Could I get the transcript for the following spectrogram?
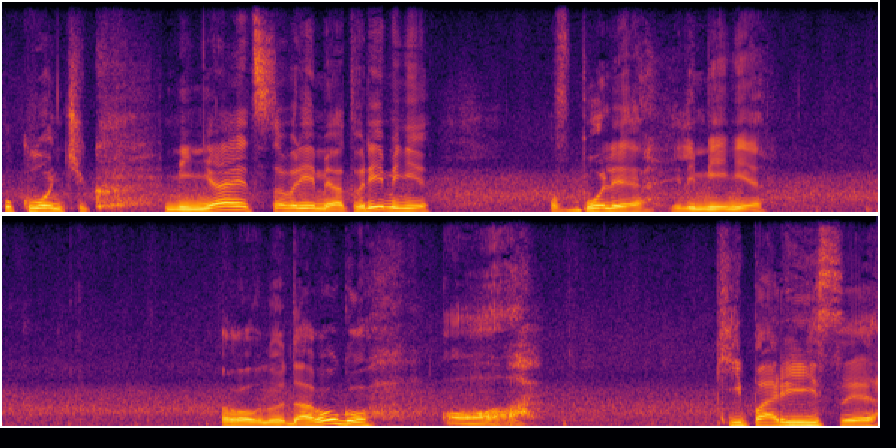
Уклончик меняется время от времени в более или менее ровную дорогу. О, Кипарисы.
